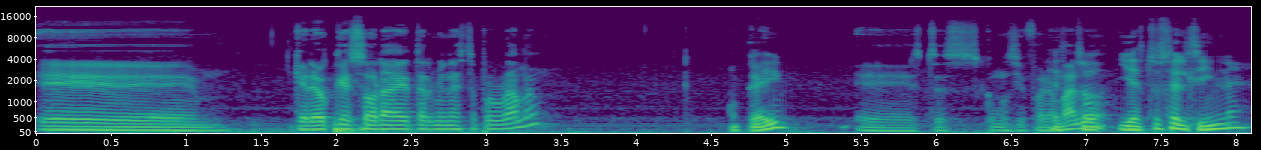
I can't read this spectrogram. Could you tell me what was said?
eh, creo que es hora de terminar este programa. Ok. Eh, esto es como si fuera Esto- malo. y esto es el cine.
